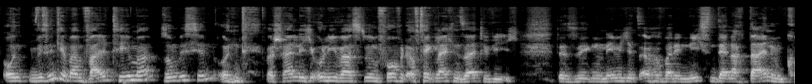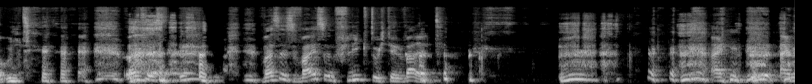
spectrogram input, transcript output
Und wir sind ja beim Waldthema so ein bisschen und wahrscheinlich, Uli, warst du im Vorfeld auf der gleichen Seite wie ich. Deswegen nehme ich jetzt einfach mal den nächsten, der nach deinem kommt. Was ist, was ist weiß und fliegt durch den Wald? Ein, ein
